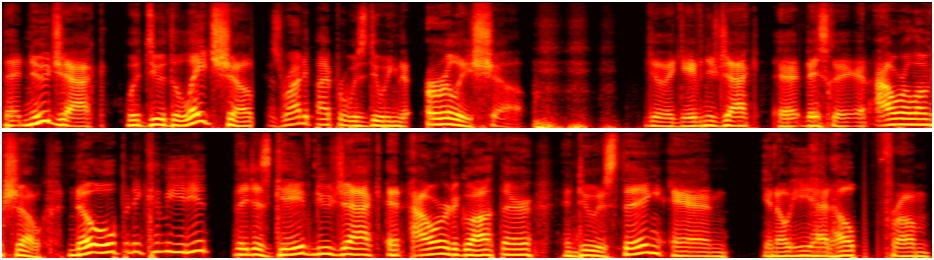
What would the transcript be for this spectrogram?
that New Jack would do the late show because Roddy Piper was doing the early show. you know, they gave New Jack uh, basically an hour long show. No opening comedian. They just gave New Jack an hour to go out there and do his thing. And, you know, he had help from,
